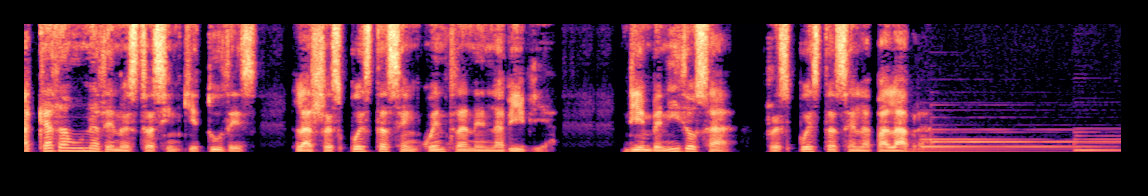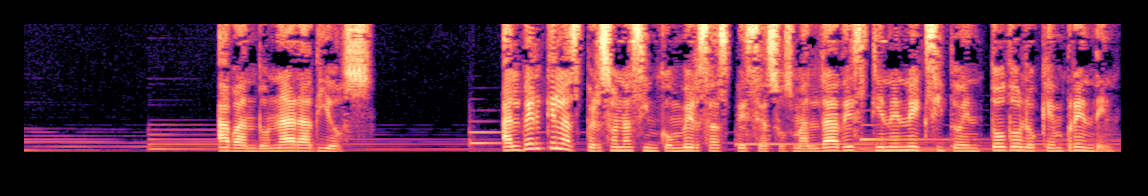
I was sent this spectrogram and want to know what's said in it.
A cada una de nuestras inquietudes, las respuestas se encuentran en la Biblia. Bienvenidos a Respuestas en la Palabra. Abandonar a Dios. Al ver que las personas inconversas pese a sus maldades tienen éxito en todo lo que emprenden,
